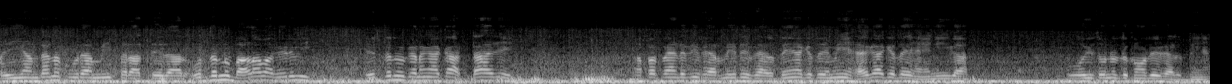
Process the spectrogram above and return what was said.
ਪਈ ਜਾਂਦਾ ਨਾ ਪੂਰਾ ਮੀਂਹ ਫਰਾਤੇਦਾਰ ਉਧਰ ਨੂੰ ਬਾਹਲਾ ਵਾ ਫਿਰ ਵੀ। ਇੱਧਰ ਨੂੰ ਕਣੀਆਂ ਘੱਟ ਆ ਹਜੇ। ਆਪਾਂ ਪਿੰਡ ਦੀ ਫਿਰਨੀ ਤੇ ਫਿਰਦੇ ਆ, ਕਿਤੇ ਮੀਂਹ ਹੈਗਾ, ਕਿਤੇ ਹੈ ਨਹੀਂਗਾ ਉਹੀ ਤੁਹਾਨੂੰ ਦਿਖਾਉਂਦੇ ਫਿਰਦੇ ਆ।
